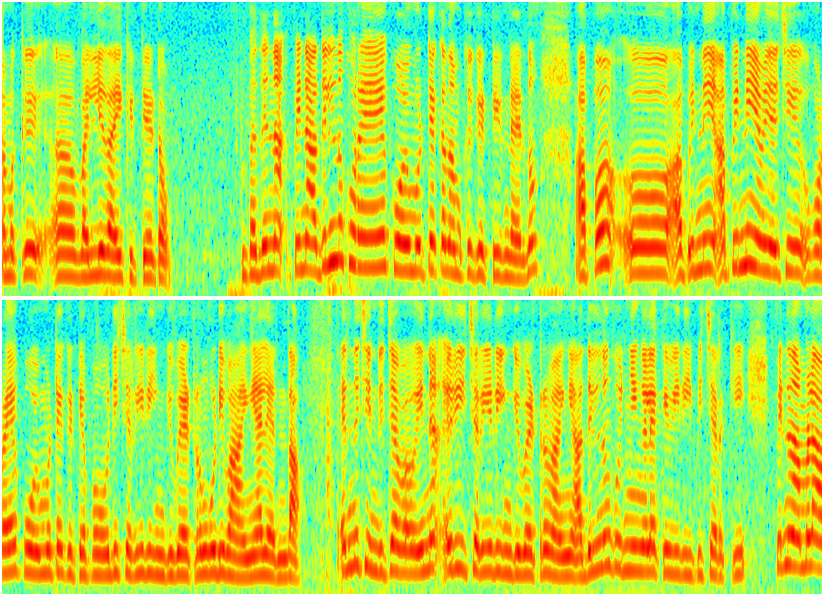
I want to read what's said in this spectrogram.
നമുക്ക് വലിയതായി വലിയതായി കിട്ടിയിട്ടോ അപ്പം അതിന് പിന്നെ അതിൽ നിന്ന് കുറേ കോഴിമുട്ടയൊക്കെ നമുക്ക് കിട്ടിയിട്ടുണ്ടായിരുന്നു. അപ്പോൾ പിന്നെ പിന്നെ ഞാൻ വിചാരിച്ച് കുറേ കോഴിമുട്ട കിട്ടിയപ്പോൾ ഒരു ചെറിയൊരു ഇൻക്യുബേറ്ററും കൂടി വാങ്ങിയാൽ എന്താ എന്ന് ചിന്തിച്ച പിന്നെ ഒരു ചെറിയൊരു ഇൻക്യുബേറ്റർ വാങ്ങി. അതിൽ നിന്നും കുഞ്ഞുങ്ങളെയൊക്കെ വിരിയിപ്പിച്ചിറക്കി. പിന്നെ നമ്മൾ ആ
